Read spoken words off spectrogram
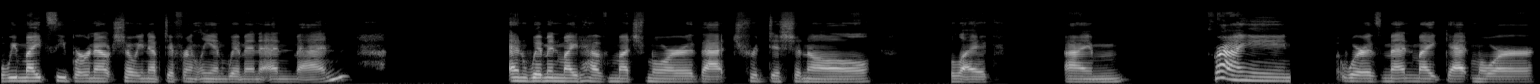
We might see burnout showing up differently in women and men. And women might have much more that traditional like i'm crying whereas men might get more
